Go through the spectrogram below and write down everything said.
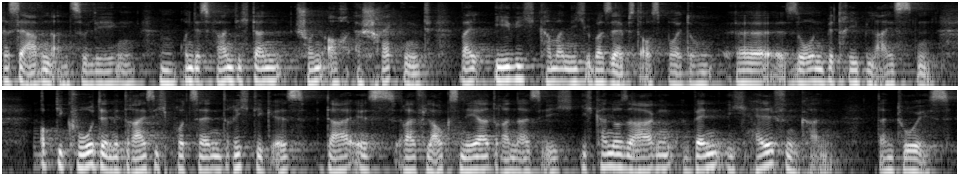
Reserven anzulegen. Mhm. Und das fand ich dann schon auch erschreckend, weil ewig kann man nicht über Selbstausbeutung äh, so einen Betrieb leisten. Ob die Quote mit 30 Prozent richtig ist, da ist Ralf Laux näher dran als ich. Ich kann nur sagen, wenn ich helfen kann, dann tue ich es.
